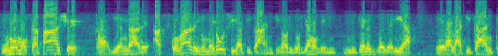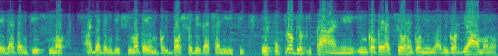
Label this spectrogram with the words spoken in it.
un uomo capace eh, di andare a scovare numerosi latitanti. No? Ricordiamo che Michele Zagaria era latitante da tantissimo, eh, da tantissimo tempo, il boss dei Casalesi, e fu proprio Pisani, in ricordiamolo,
